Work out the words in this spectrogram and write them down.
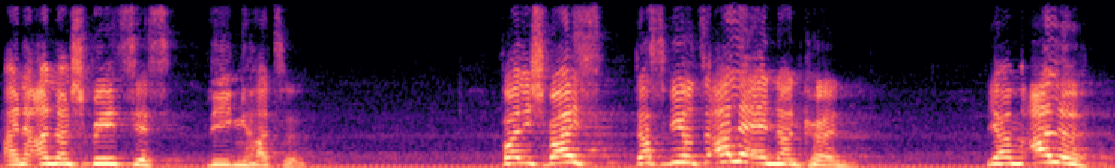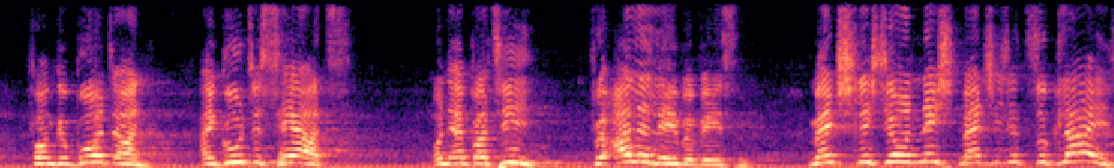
einer anderen Spezies liegen hatte. Weil ich weiß, dass wir uns alle ändern können. Wir haben alle von Geburt an ein gutes Herz und Empathie für alle Lebewesen, menschliche und nichtmenschliche zugleich.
